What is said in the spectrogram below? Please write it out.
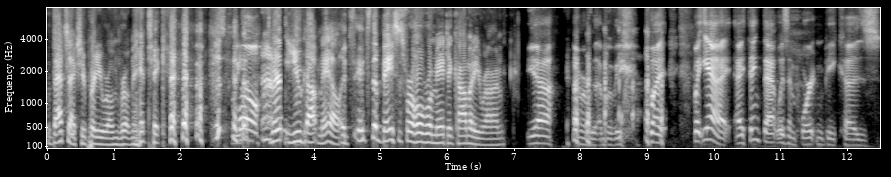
That's actually pretty rom- romantic. well Very you got mail. It's it's the basis for a whole romantic comedy, Ron. yeah i remember that movie but but yeah i think that was important because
